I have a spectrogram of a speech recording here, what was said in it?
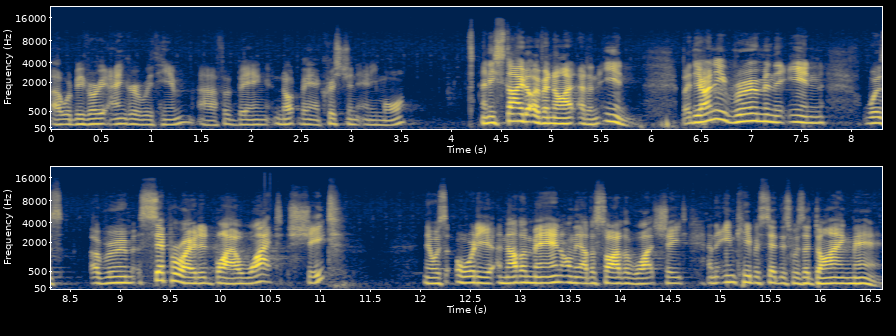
uh, would be very angry with him uh, for being, not being a Christian anymore. And he stayed overnight at an inn. But the only room in the inn was a room separated by a white sheet. There was already another man on the other side of the white sheet, and the innkeeper said this was a dying man.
